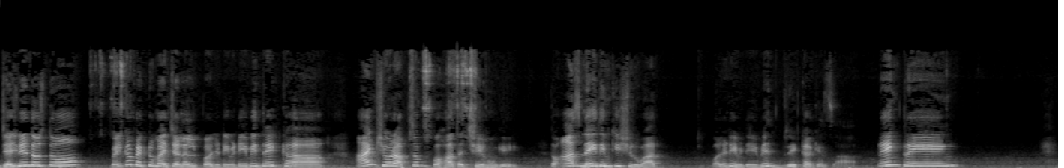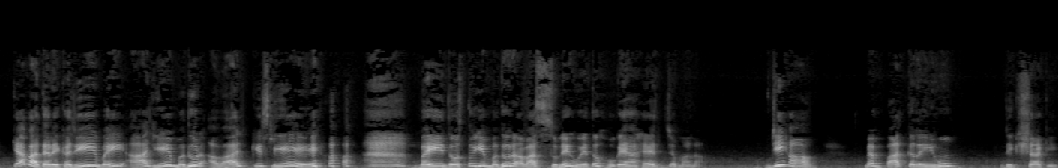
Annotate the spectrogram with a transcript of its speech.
जय हिंद दोस्तों welcome back to my channel positivity with Rekha I am sure आप सब बहुत अच्छे होंगे। तो आज नए दिन की शुरुआत पॉजिटिविटी विद रेखा के साथ। ट्रिंग ट्रिंग क्या बात है रेखा जी? भाई, आज ये मधुर आवाज़ किस लिए? भाई, दोस्तों, ये मधुर आवाज़ सुने हुए तो हो गया है जमाना। जी हाँ मैं बात कर रही हूँ रिक्शा की।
